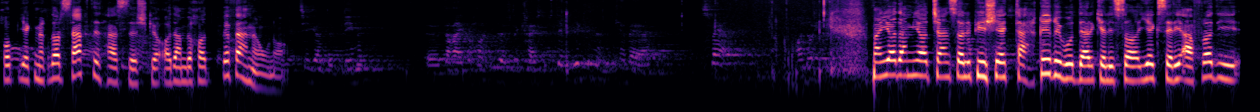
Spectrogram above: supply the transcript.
خب یک مقدار سخت هستش که آدم بخواد بفهمه اونو. من یادم میاد چند سال پیش یک تحقیقی بود در کلیسا یک سری افرادی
